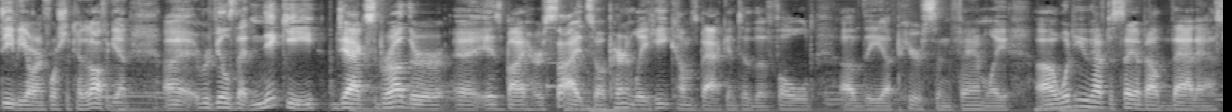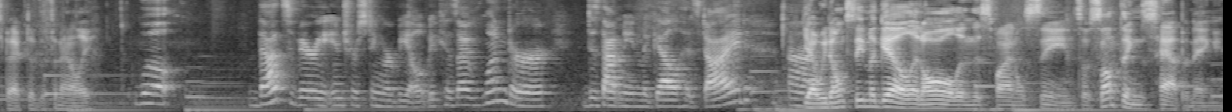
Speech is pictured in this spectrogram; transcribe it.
DVR unfortunately cut it off again. Uh, it reveals that Nicky, Jack's brother, uh, is by her side. So apparently he comes back into the fold of the uh, Pearson family. Uh, what do you have to say about that aspect of the finale? Well, that's a very interesting reveal because I wonder does that mean Miguel has died? Um, yeah, we don't see Miguel at all in this final scene, so something's happening.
